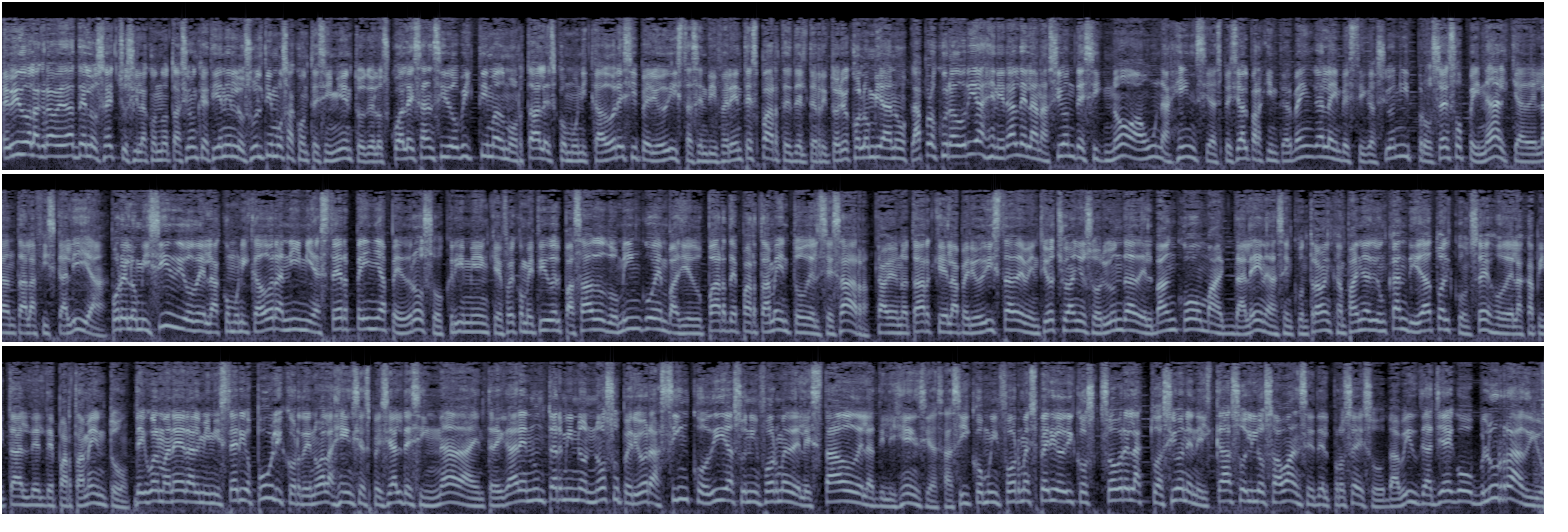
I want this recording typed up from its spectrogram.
Debido a la gravedad de los hechos y la connotación que tienen los últimos acontecimientos de los cuales han sido víctimas mortales comunicadores y periodistas en diferentes partes del territorio colombiano, la Procuraduría General de la Nación designó a una agencia especial para que intervenga en la investigación y proceso penal que adelanta la Fiscalía por el homicidio de la comunicadora Nimia Esther Peña Pedroso, crimen que fue cometido el pasado domingo en Valledupar, departamento del Cesar. Cabe notar que la periodista de 28 años oriunda del Banco Magdalena se encontraba en campaña de un candidato al Consejo de la capital del departamento. De igual manera, el Ministerio Público ordenó a la agencia especial designada a entregar en un término no superior a cinco días un informe del estado de las diligencias, así como informes periódicos sobre la actuación en el caso y los avances del proceso. David Gallego, Blue Radio.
